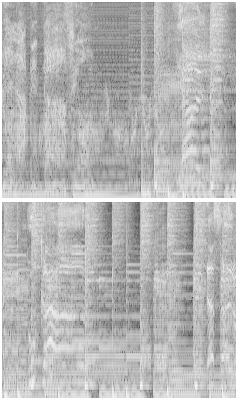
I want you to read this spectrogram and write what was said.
de la tentación. Y al buscar la salvación.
